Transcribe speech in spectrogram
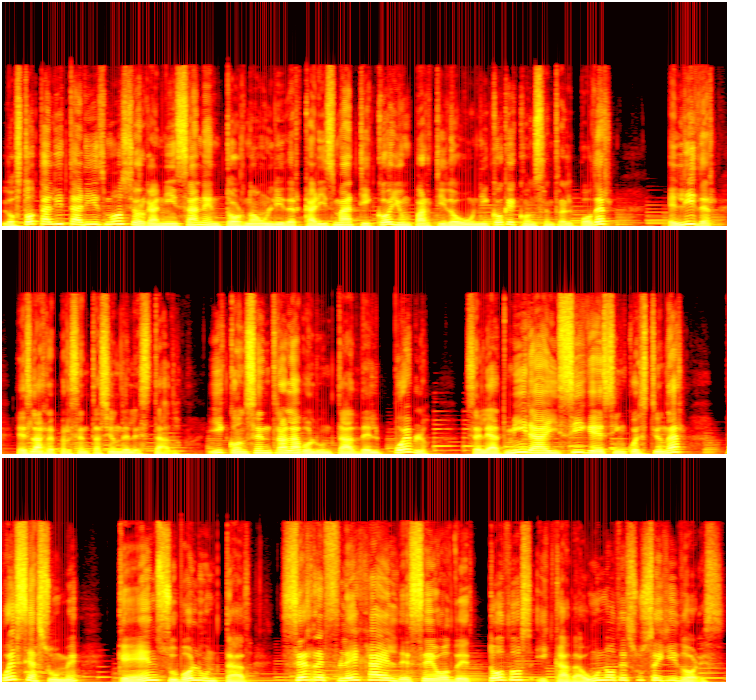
los totalitarismos se organizan en torno a un líder carismático y un partido único que concentra el poder. El líder es la representación del Estado y concentra la voluntad del pueblo. Se le admira y sigue sin cuestionar, pues se asume que en su voluntad se refleja el deseo de todos y cada uno de sus seguidores.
